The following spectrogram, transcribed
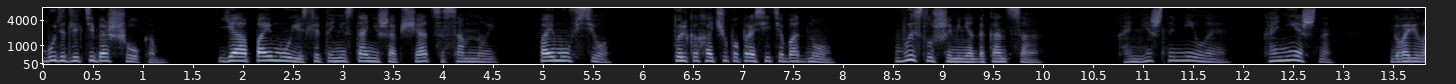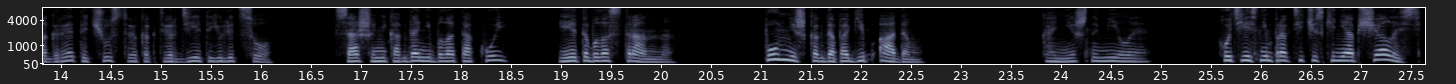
будет для тебя шоком. Я пойму, если ты не станешь общаться со мной. Пойму все. Только хочу попросить об одном. Выслушай меня до конца. «Конечно, милая, конечно», — говорила Грета, чувствуя, как твердеет ее лицо. Саша никогда не была такой, и это было странно. Помнишь, когда погиб Адам? Конечно, милая. Хоть я с ним практически не общалась,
